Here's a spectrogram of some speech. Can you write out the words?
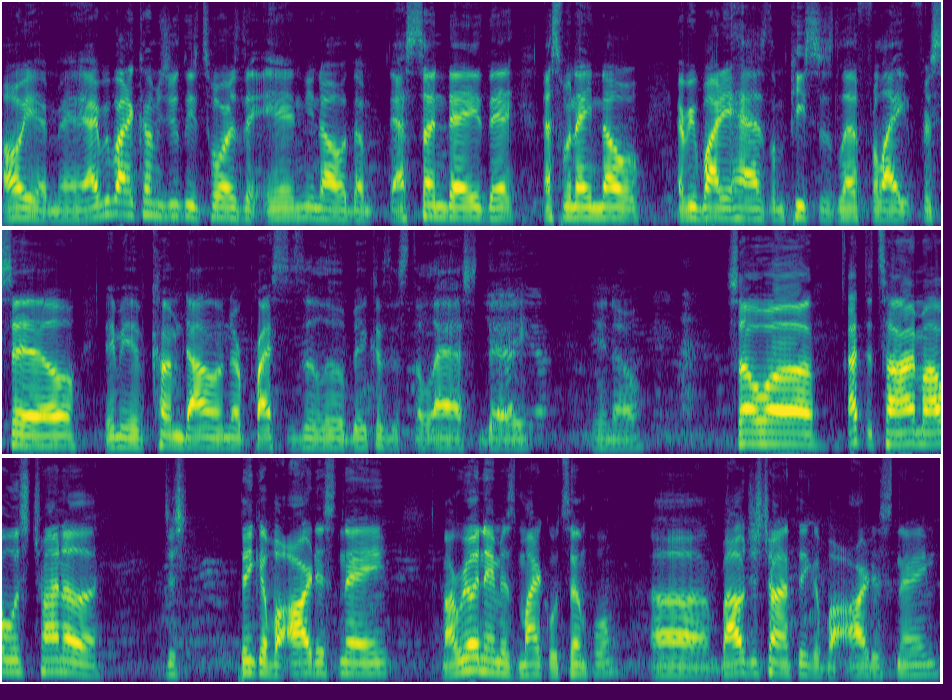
Oh yeah, man. Everybody comes usually towards the end. You know, the that Sunday that that's when they know everybody has them pieces left for like for sale. They may have come down on their prices a little bit because it's the last Yeah, day. yeah. You know. So uh, at the time, I was trying to just think of an artist name. My real name is Michael Temple, uh, but I was just trying to think of an artist name,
